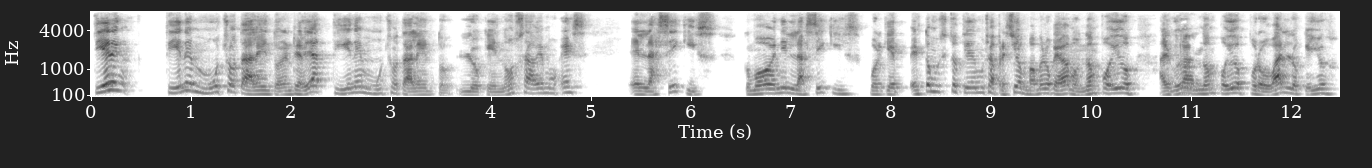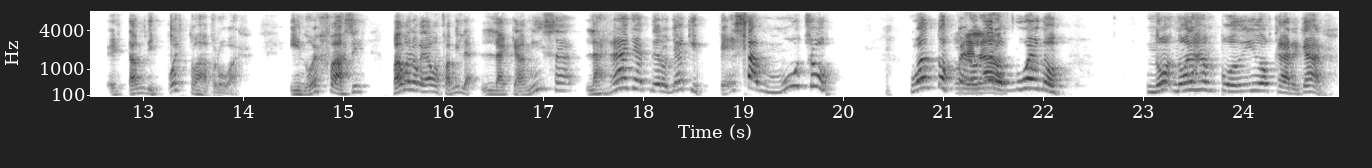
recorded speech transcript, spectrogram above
tienen, tienen mucho talento, en realidad tienen mucho talento. Lo que no sabemos es en la psiquis, cómo va a venir la psiquis, porque estos muchachos tienen mucha presión, vamos a lo que vamos, no han podido, algunos no han podido probar lo que ellos están dispuestos a probar. Y no es fácil. Vamos a lo que vamos, familia. La camisa, las rayas de los Yankees pesan mucho. ¿Cuántos peloteros buenos no, no las han podido cargar?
